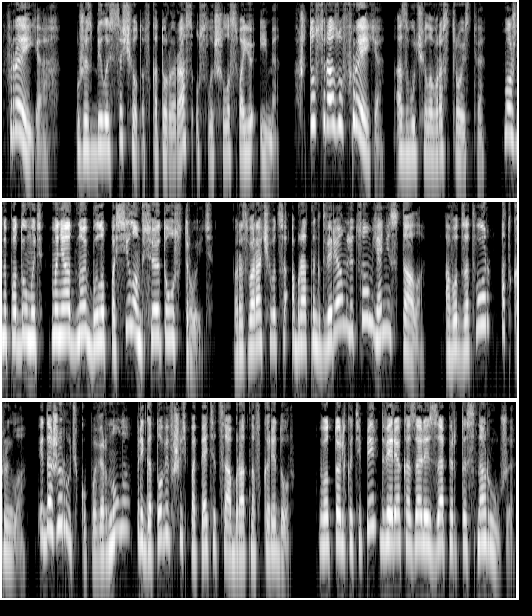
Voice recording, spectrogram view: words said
Фрейя. Уже сбилась со счета, в который раз услышала свое имя. «Что сразу Фрейя?» — озвучила в расстройстве. «Можно подумать, мне одной было по силам все это устроить». Разворачиваться обратно к дверям лицом я не стала, а вот затвор открыла и даже ручку повернула, приготовившись попятиться обратно в коридор. Вот только теперь двери оказались заперты снаружи,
